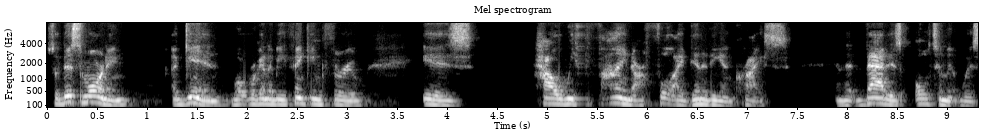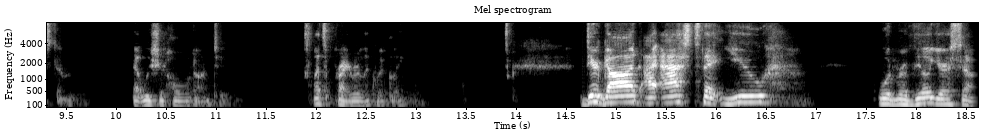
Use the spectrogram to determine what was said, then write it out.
So, this morning, again, what we're going to be thinking through is how we find our full identity in Christ, and that that is ultimate wisdom that we should hold on to. Let's pray really quickly. Dear God, I ask that you would reveal yourself,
